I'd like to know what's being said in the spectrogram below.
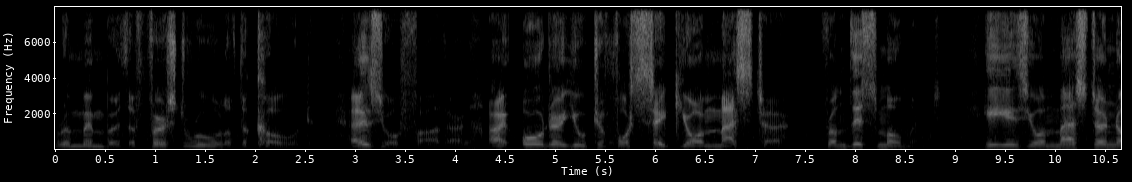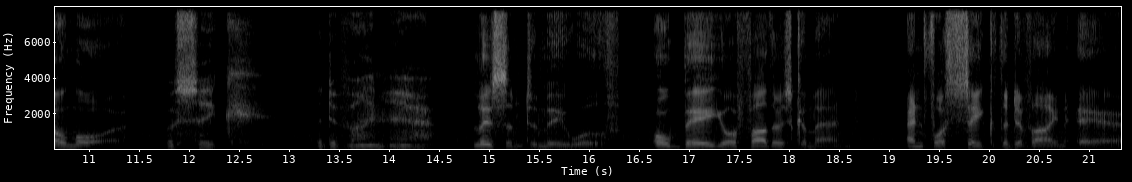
Remember the first rule of the Code. As your father, I order you to forsake your master. From this moment, he is your master no more. Forsake the divine heir. Listen to me, Wolf. Obey your father's command, and forsake the divine heir.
